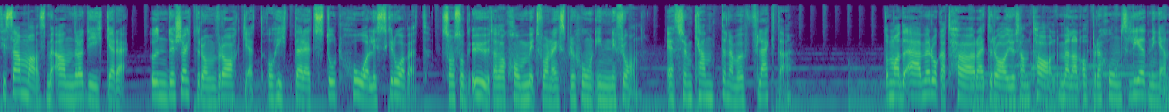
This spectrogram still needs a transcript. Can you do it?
Tillsammans med andra dykare undersökte de vraket och hittade ett stort hål i skrovet som såg ut att ha kommit från en explosion inifrån eftersom kanterna var uppfläkta. De hade även råkat höra ett radiosamtal mellan operationsledningen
